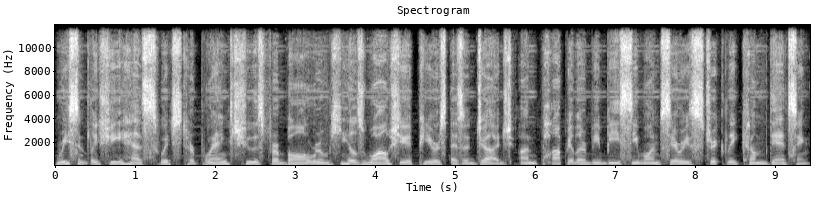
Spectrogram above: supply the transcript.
Recently she has switched her pranked shoes for ballroom heels while she appears as a judge on popular BBC One series Strictly Come Dancing.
